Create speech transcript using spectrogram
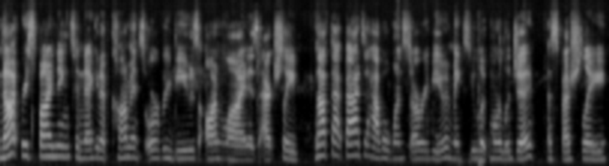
not responding to negative comments or reviews online is actually not that bad to have a one star review. It makes you look more legit, especially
